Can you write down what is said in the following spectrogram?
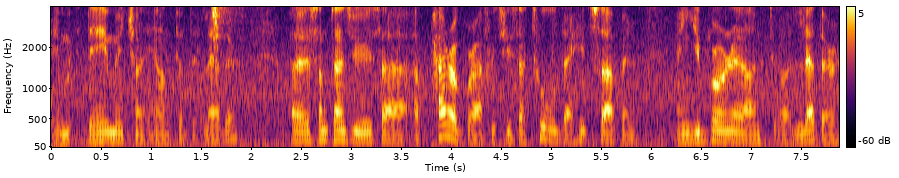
the, the image on, onto the leather. Uh, sometimes you use a, a pyrograph, which is a tool that heats up and, and you burn it onto uh, leather.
